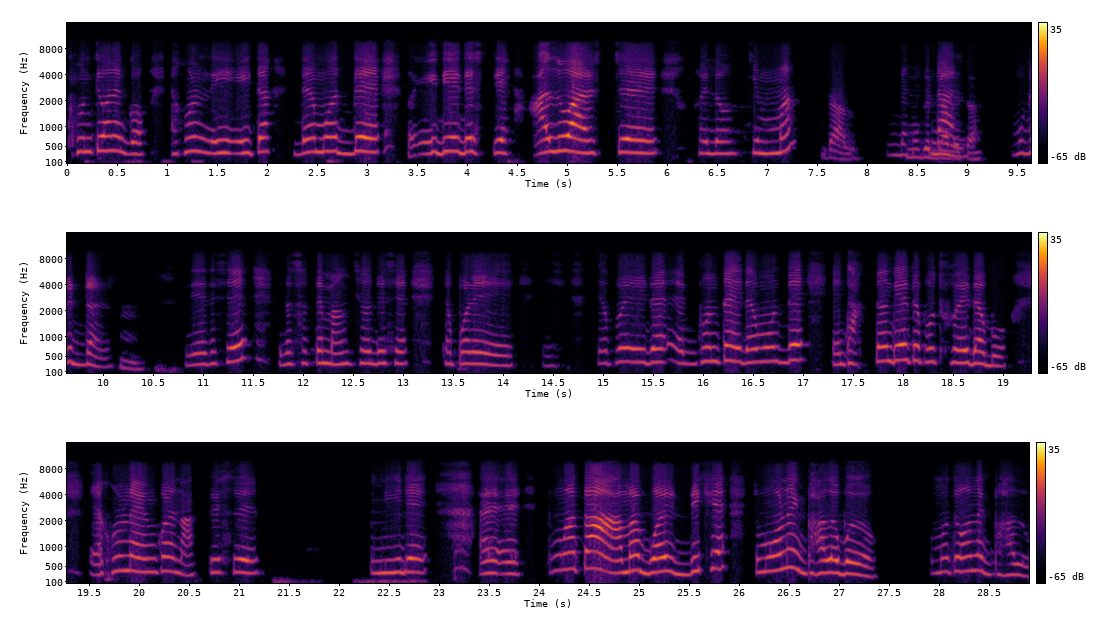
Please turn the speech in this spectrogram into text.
খুন্তি অনেক গ- এখন এই- এইটা এর মধ্যে এই দিয়ে দিচ্ছে আলু আসছে। হলো কিম্মা? ডাল মুগের ডাল ডাল। এটা। মুগের ডাল। দিয়ে দিছে এটার সাথে মাংস দিছে তারপরে তারপরে এটা এক ঘণ্টা এটার মধ্যে ঢাকনা দিয়ে তারপর থয়ে দেবো। এখন এরকম করে নাচতেছে নিরে তোমার তো আমার বয়স দেখে তুমি অনেক ভালো বলো। তোমার তো অনেক ভালো।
